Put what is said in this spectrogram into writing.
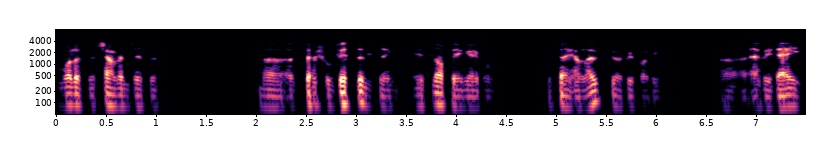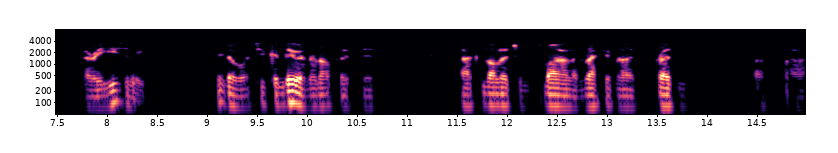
one of the challenges of, uh, social distancing is not being able to say hello to everybody uh, every day very easily. You know, what you can do in an office is acknowledge and smile and recognize the presence of uh,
